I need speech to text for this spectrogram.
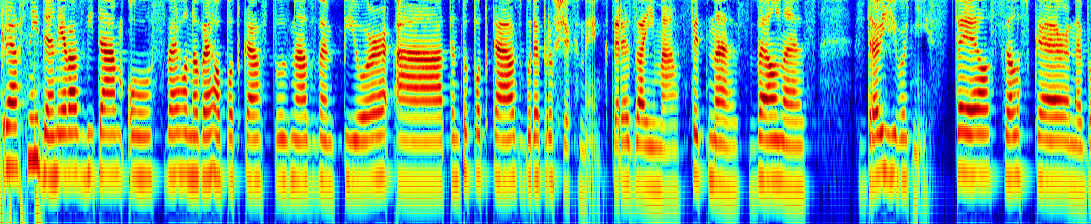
Krásný den, já vás vítám u svého nového podcastu s názvem Pure a tento podcast bude pro všechny, které zajímá fitness, wellness, zdravý životní styl, self-care nebo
